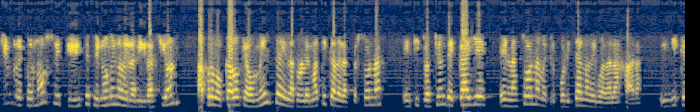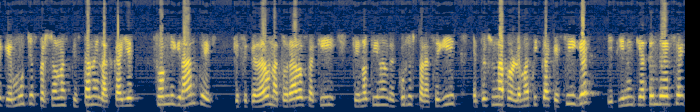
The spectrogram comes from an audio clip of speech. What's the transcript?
¿Quién reconoce que este fenómeno de la migración ha provocado que aumente la problemática de las personas en situación de calle en la zona metropolitana de Guadalajara? indique que muchas personas que están en las calles son migrantes, que se quedaron atorados aquí, que no tienen recursos para seguir. Entonces, una problemática que sigue y tienen que atenderse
